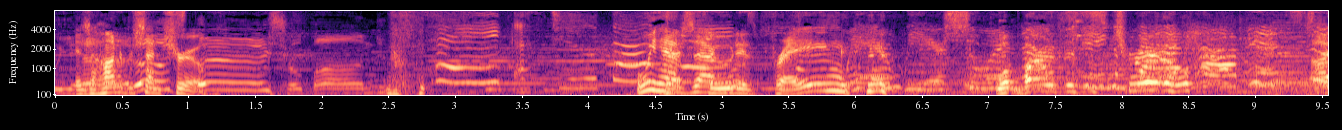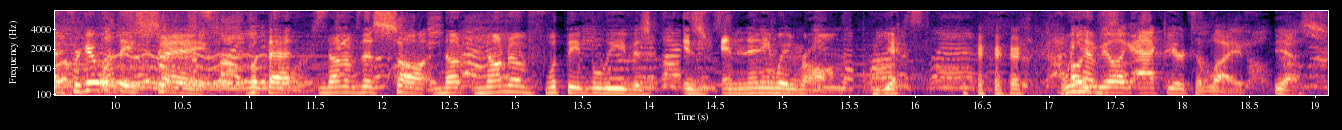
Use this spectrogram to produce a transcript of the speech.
is 100% true. We have Zach. Food is praying. what part of this is true? I forget what they say, but that none of this song, none, none of what they believe is is in any way wrong. Yes. We oh, have you feel like accurate to life. yes.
